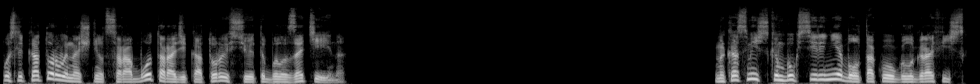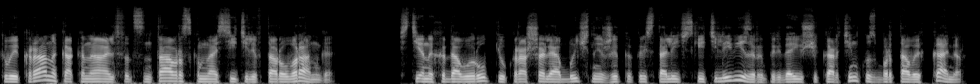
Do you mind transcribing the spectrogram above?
после которого и начнется работа, ради которой все это было затеяно. На космическом буксире не было такого голографического экрана, как на Альфа-Центаврском носителе второго ранга. Стены ходовой рубки украшали обычные жидкокристаллические телевизоры, передающие картинку с бортовых камер.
